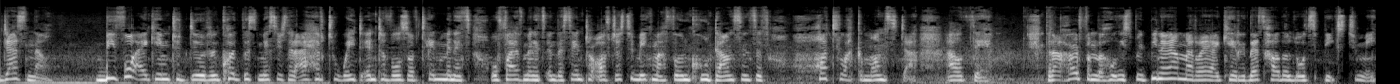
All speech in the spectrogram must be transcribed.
just now. Before I came to record this message that I have to wait intervals of 10 minutes or 5 minutes in the center of just to make my phone cool down since it's hot like a monster out there that I heard from the Holy Spirit. That's how the Lord speaks to me.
